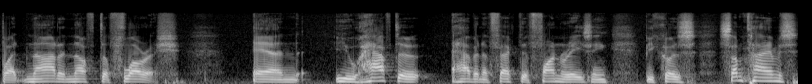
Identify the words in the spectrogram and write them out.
but not enough to flourish. And you have to have an effective fundraising because sometimes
